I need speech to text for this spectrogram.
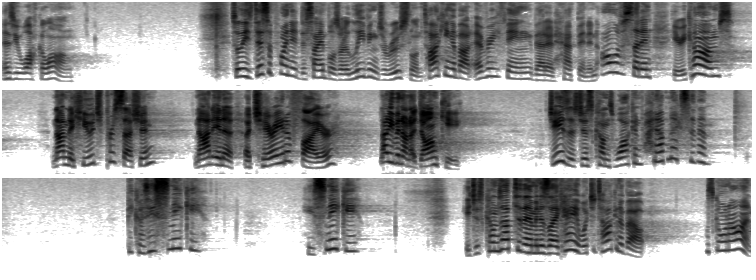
as you walk along? So these disappointed disciples are leaving Jerusalem, talking about everything that had happened. And all of a sudden, here he comes. Not in a huge procession, not in a, a chariot of fire, not even on a donkey. Jesus just comes walking right up next to them. Because he's sneaky. He's sneaky. He just comes up to them and is like, hey, what you talking about? What's going on?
